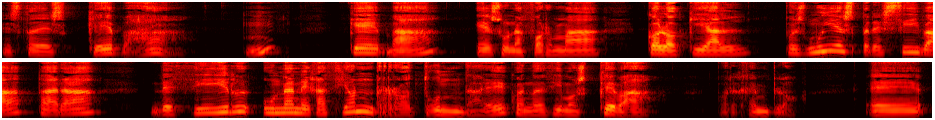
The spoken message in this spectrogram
Esto es ¿qué va? ¿Mm? ¿Qué va? Es una forma coloquial, pues muy expresiva para decir una negación rotunda, ¿eh? Cuando decimos ¿qué va? Por ejemplo, eh,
